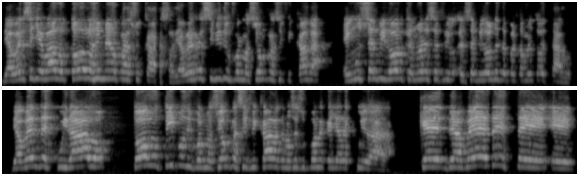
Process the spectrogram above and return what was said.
de haberse llevado todos los emails para su casa, de haber recibido información clasificada en un servidor que no era el servidor del Departamento de Estado, de haber descuidado todo tipo de información clasificada que no se supone que ella descuidara, que de haber este, eh,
